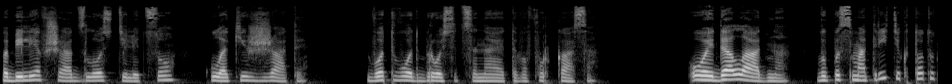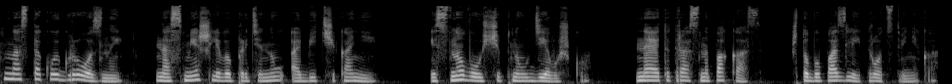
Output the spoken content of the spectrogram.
побелевшее от злости лицо, кулаки сжаты. Вот-вот бросится на этого фуркаса. «Ой, да ладно! Вы посмотрите, кто тут у нас такой грозный!» Насмешливо протянул обидчик они. И снова ущипнул девушку. На этот раз на показ, чтобы позлить родственника.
